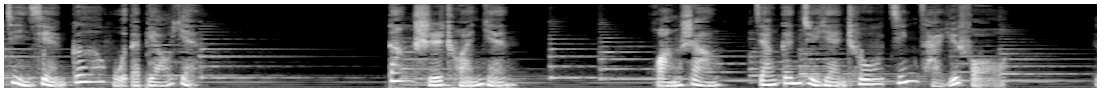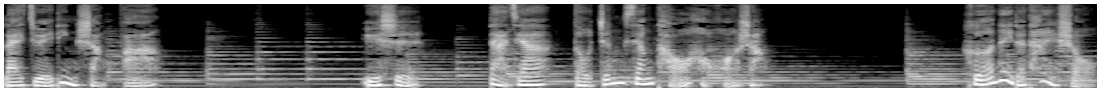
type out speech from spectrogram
进献歌舞的表演。当时传言，皇上将根据演出精彩与否来决定赏罚。于是，大家都争相讨好皇上。河内的太守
